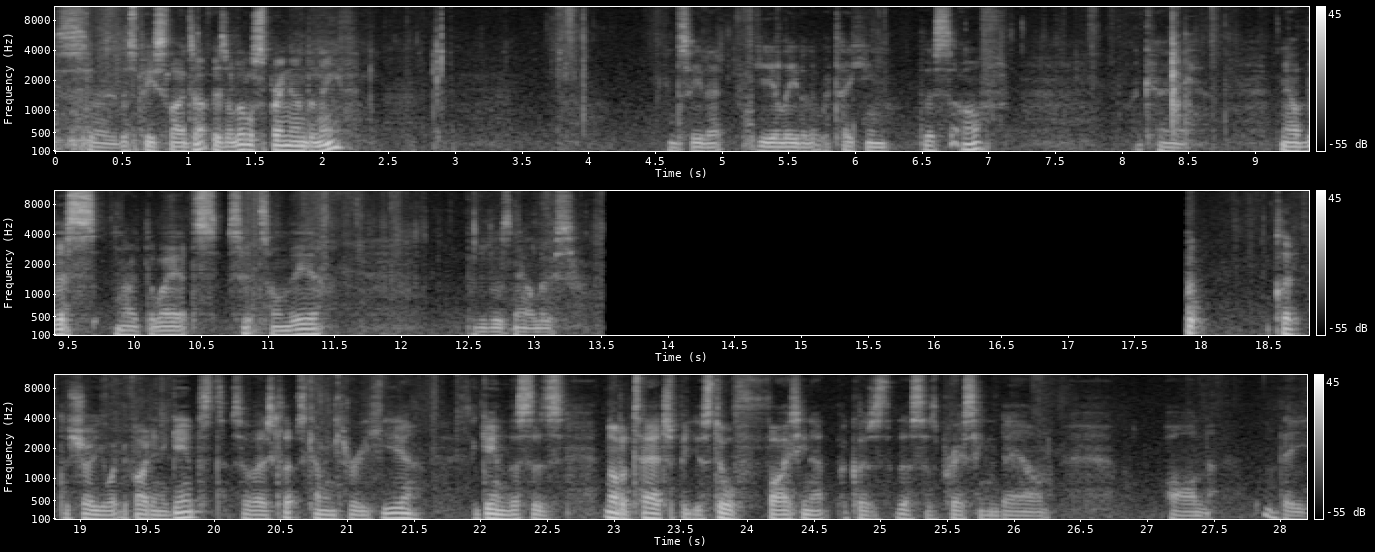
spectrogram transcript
So this piece slides up. There's a little spring underneath. You can see that gear lever that we're taking this off. Okay, now this, note the way it sits on there, but it is now loose. clip to show you what you're fighting against. So those clips coming through here. Again, this is not attached, but you're still fighting it because this is pressing down on the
